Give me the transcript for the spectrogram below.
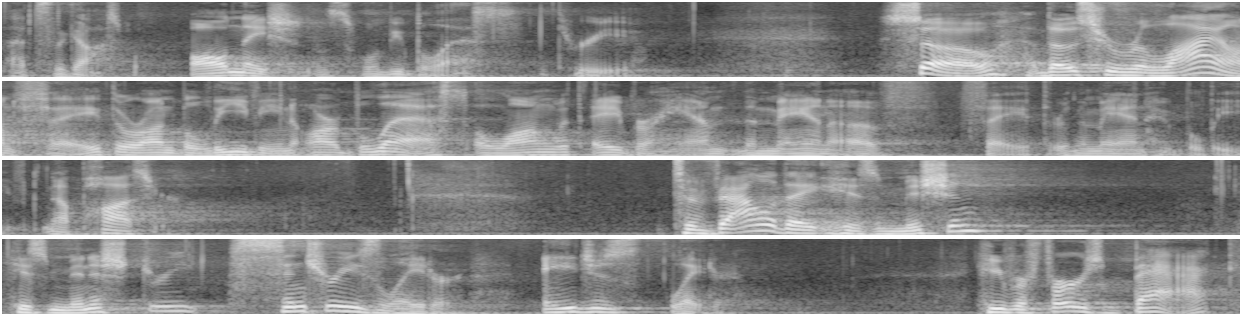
That's the gospel. All nations will be blessed through you. So, those who rely on faith or on believing are blessed along with Abraham, the man of faith or the man who believed. Now, pause here. To validate his mission, his ministry, centuries later, ages later, he refers back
